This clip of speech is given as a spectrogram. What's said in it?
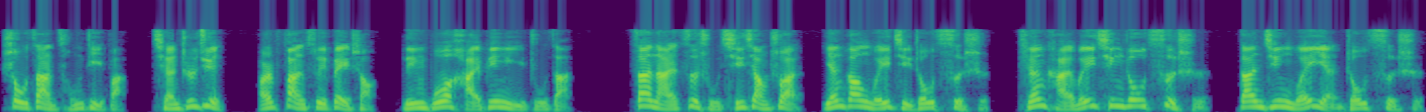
受赞从地犯，遣之郡，而犯遂被少，领渤海兵以助赞。赞乃自属其将帅，严纲为冀州刺史，田凯为青州刺史，丹京为兖州刺史。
